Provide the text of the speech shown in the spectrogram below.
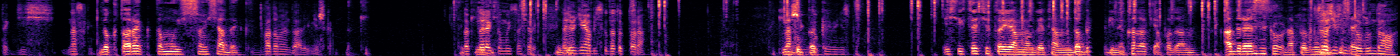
Tak gdzieś na sk- doktorek to mój sąsiadek. dwa domy dalej mieszkam. Taki Doktorek to mój sąsiadek. Też będzie miał blisko do doktora. Taki Naszych dupy będzie spokój. Jeśli chcecie, to ja mogę tam dobry ginekolog, ja podam adres Ginekolog. na pewno która dziewczyna to pisać. oglądała?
